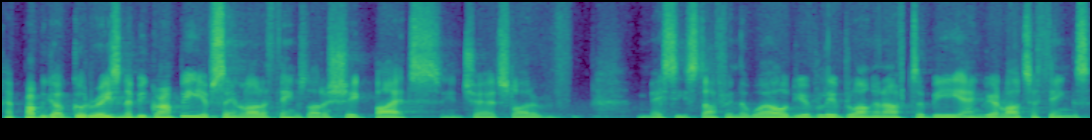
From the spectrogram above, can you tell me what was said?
have probably got good reason to be grumpy. You've seen a lot of things, a lot of sheep bites in church, a lot of messy stuff in the world. You've lived long enough to be angry at lots of things.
